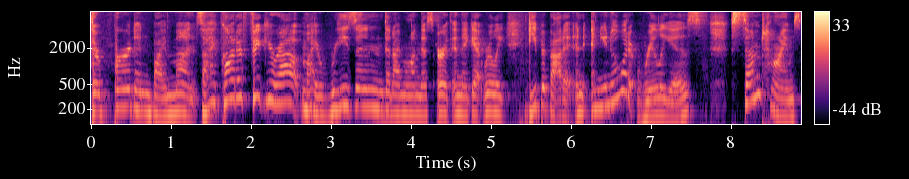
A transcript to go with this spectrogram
they're burdened by months. I've got to figure out my reason that I'm on this earth and they get really deep about it. And and you know what it really is? Sometimes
